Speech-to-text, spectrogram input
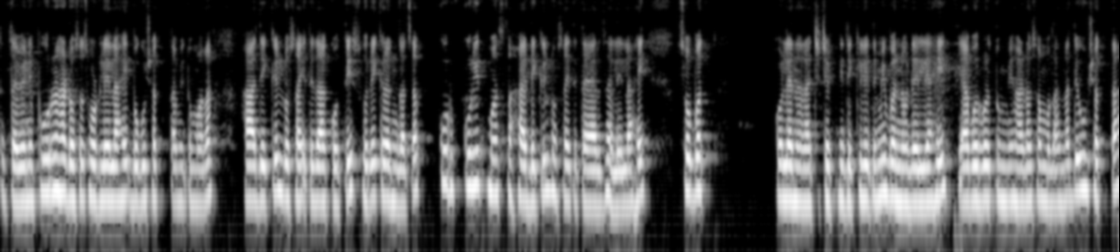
तर तव्याने पूर्ण हा डोसा सोडलेला आहे. बघू शकता मी तुम्हाला. हा देखील डोसा इथे दाखवते. सुरेख रंगाचा कुरकुरीत मस्त हा देखील डोसा इथे तयार झालेला आहे. सोबत ओल्या नाराची चटणी देखील इथे मी बनवलेली आहे. याबरोबर तुम्ही हा डोसा मुलांना देऊ शकता.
